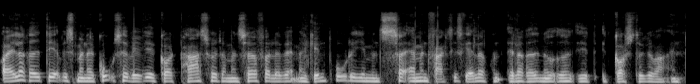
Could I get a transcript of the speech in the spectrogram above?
Og allerede der, hvis man er god til at vælge et godt password, og man sørger for at lade være med at genbruge det, jamen så er man faktisk allerede, allerede nået et, et godt stykke af vejen.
